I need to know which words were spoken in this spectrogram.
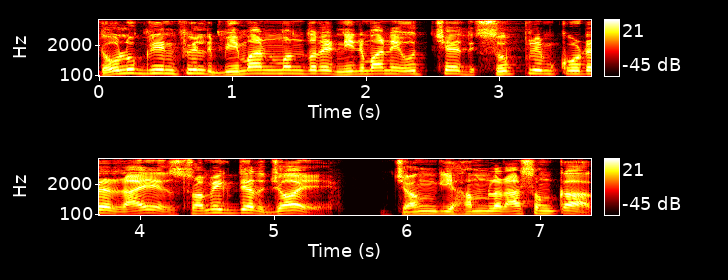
ডলু গ্রিনফিল্ড বিমানবন্দরের নির্মাণে উচ্ছেদ সুপ্রিম কোর্টের রায়ে শ্রমিকদের জয়। জঙ্গি হামলার আশঙ্কা,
